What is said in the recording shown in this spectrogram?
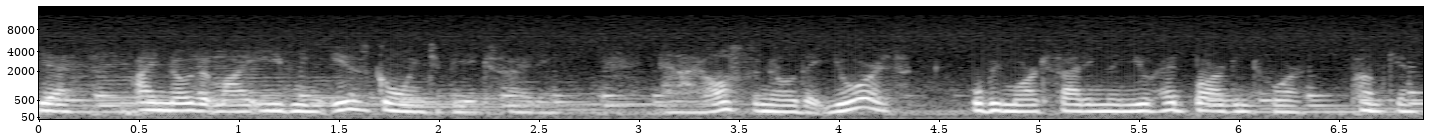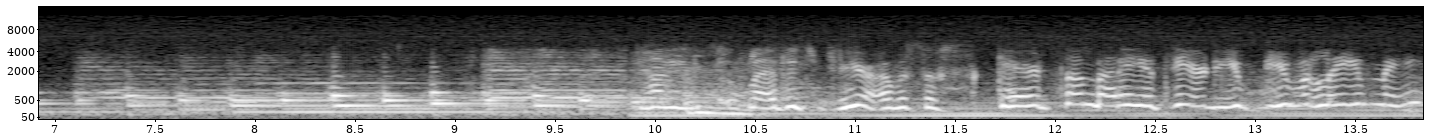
Yes, I know that my evening is going to be exciting. And I also know that yours will be more exciting than you had bargained for, Pumpkin. Johnny, I'm so glad that you're here. I was so scared. Somebody is here. Do you, do you believe me?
